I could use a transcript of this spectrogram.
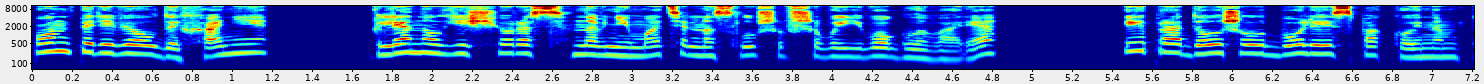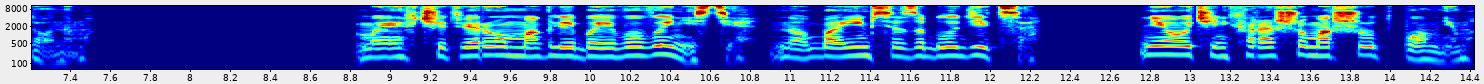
Он перевел дыхание, глянул еще раз на внимательно слушавшего его главаря и продолжил более спокойным тоном. «Мы вчетвером могли бы его вынести, но боимся заблудиться. Не очень хорошо маршрут помним.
